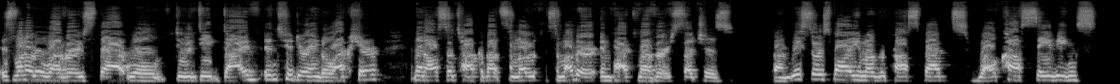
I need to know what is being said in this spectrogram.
is one of the levers that we'll do a deep dive into during the lecture, and then also talk about some o- some other impact levers such as um, resource volume of the prospect, well cost savings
